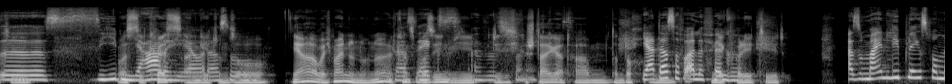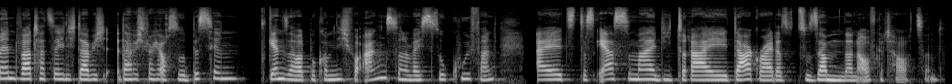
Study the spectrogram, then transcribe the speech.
was die- ist sieben Jahre her angeht oder und so. Ja, aber ich meine nur, ne? Da kannst du mal sehen, wie Also die sich gesteigert haben, dann doch Ja, in, das auf alle in der Fälle. Qualität. Also mein Lieblingsmoment war tatsächlich, da habe ich, da habe ich, glaube ich, auch so ein bisschen Gänsehaut bekommen, nicht vor Angst, sondern weil ich es so cool fand, als das erste Mal die drei Dark Rider so zusammen dann aufgetaucht sind.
